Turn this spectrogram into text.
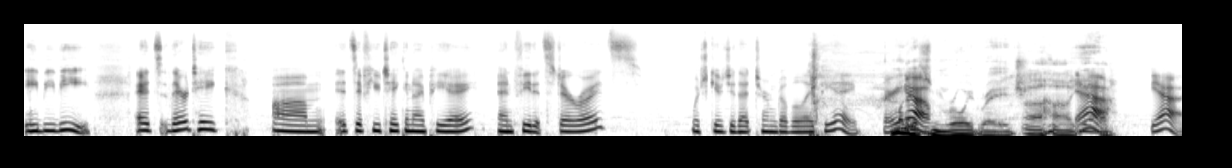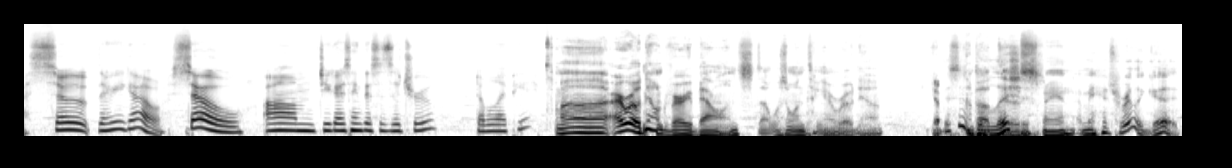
ABV. It's their take, um, it's if you take an IPA and feed it steroids, which gives you that term double IPA. There I'm you gonna go. get some roid rage. Uh huh. Yeah. Yeah. So there you go. So, um, do you guys think this is a true double IPA? Uh, I wrote down very balanced. That was one thing I wrote down. Yep. this is about delicious, this. man. I mean, it's really good.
